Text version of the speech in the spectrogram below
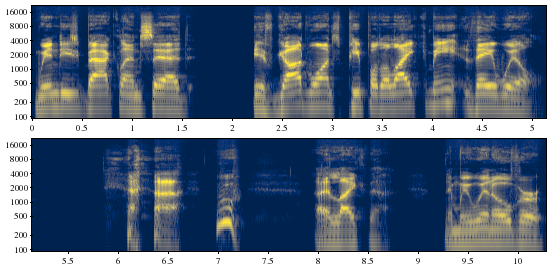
Wendy Backlund said, If God wants people to like me, they will. Woo, I like that. And we went over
